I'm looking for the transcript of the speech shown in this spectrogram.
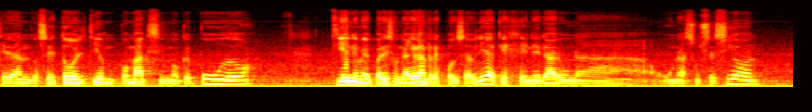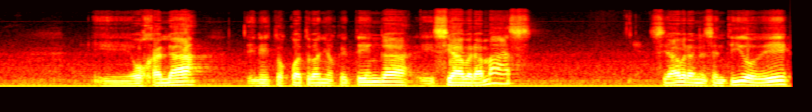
quedándose todo el tiempo máximo que pudo. Tiene, me parece, una gran responsabilidad que es generar una, una sucesión eh, ojalá en estos cuatro años que tenga eh, se abra más, se abra en el sentido de,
